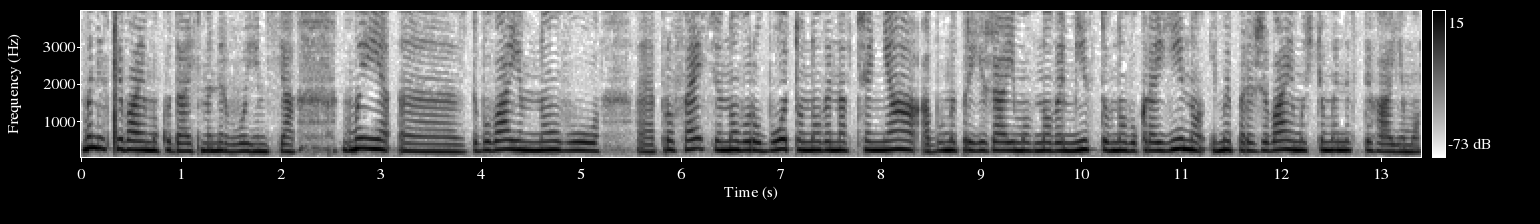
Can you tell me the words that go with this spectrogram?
ми не встигаємо кудись, ми нервуємося, ми е, здобуваємо нову е, професію, нову роботу, нове навчання, або ми приїжджаємо в нове місто, в нову країну, і ми переживаємо, що ми не встигаємо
